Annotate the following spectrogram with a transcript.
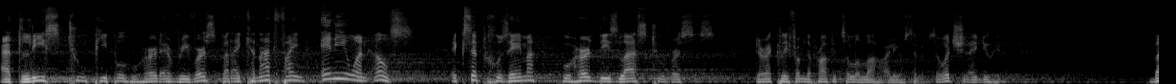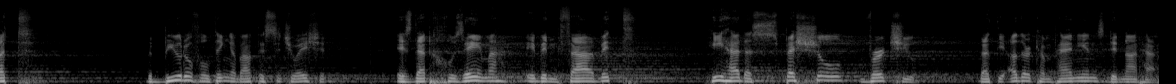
at least two people who heard every verse, but I cannot find anyone else except Khuzaymah who heard these last two verses directly from the Prophet ﷺ. So what should I do here? But the beautiful thing about this situation is that Khuzaymah ibn Thabit he had a special virtue that the other companions did not have.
